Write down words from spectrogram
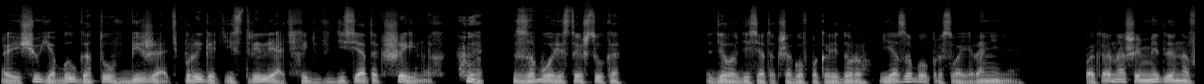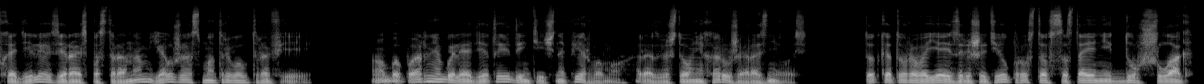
А еще я был готов бежать, прыгать и стрелять хоть в десяток шейных. забористая штука. Сделав десяток шагов по коридору, я забыл про свои ранения. Пока наши медленно входили, озираясь по сторонам, я уже осматривал трофеи. Оба парня были одеты идентично первому, разве что у них оружие разнилось. Тот, которого я изрешетил, просто в состоянии дуршлаг,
